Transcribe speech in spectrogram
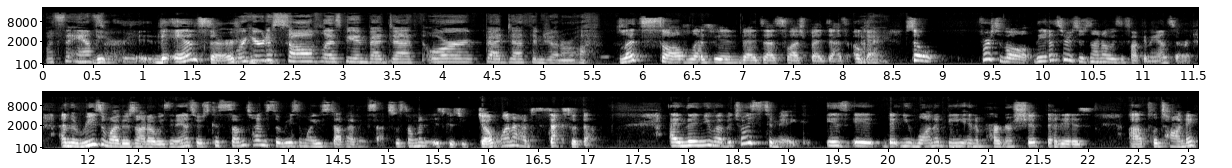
What's the the, answer? the answer. We're here to solve lesbian bed death or bed death in general. let's solve lesbian bed death slash bed death. Okay. Okay. So first of all, the answer is there's not always a fucking answer. And the reason why there's not always an answer is because sometimes the reason why you stop having sex with someone is because you don't want to have sex with them. And then you have a choice to make. Is it that you want to be in a partnership that is uh, platonic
